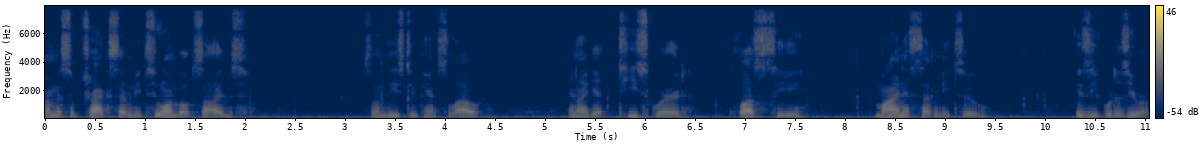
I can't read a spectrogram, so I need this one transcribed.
I'm going to subtract 72 on both sides, so these two cancel out and I get t squared plus t minus 72 is equal to 0.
